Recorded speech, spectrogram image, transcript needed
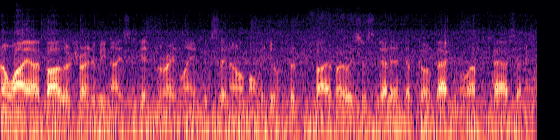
Don't know why I bother trying to be nice and get in the right lane because I know I'm only doing 55. I always just gotta end up going back in the left pass anyway.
